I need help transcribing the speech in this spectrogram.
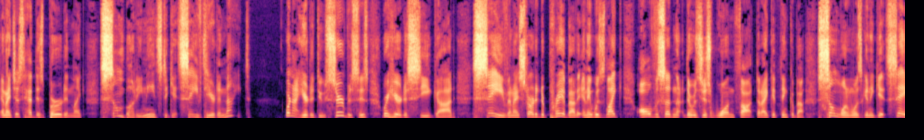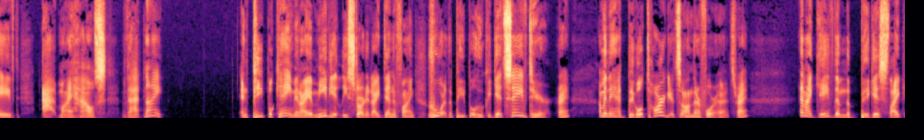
and I just had this burden like, somebody needs to get saved here tonight. We're not here to do services. We're here to see God save. And I started to pray about it. And it was like all of a sudden there was just one thought that I could think about. Someone was going to get saved at my house that night. And people came, and I immediately started identifying who are the people who could get saved here, right? I mean, they had big old targets on their foreheads, right? And I gave them the biggest like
